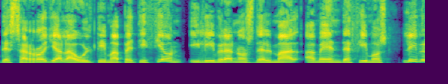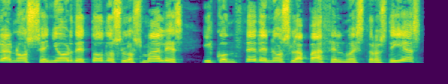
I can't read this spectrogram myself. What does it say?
desarrolla la última petición, y líbranos del mal, amén. Decimos, líbranos, Señor, de todos los males, y concédenos la paz en nuestros días,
